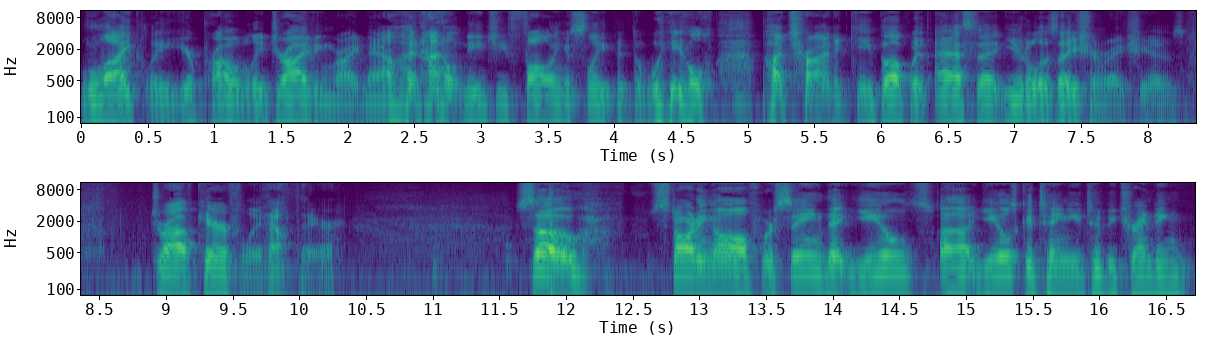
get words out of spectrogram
Likely, you're probably driving right now, and I don't need you falling asleep at the wheel by trying to keep up with asset utilization ratios. Drive carefully out there. So, starting off, we're seeing that yields uh, yields continue to be trending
